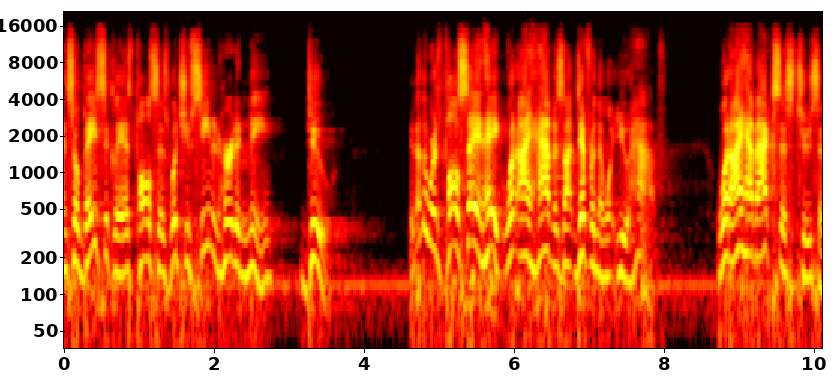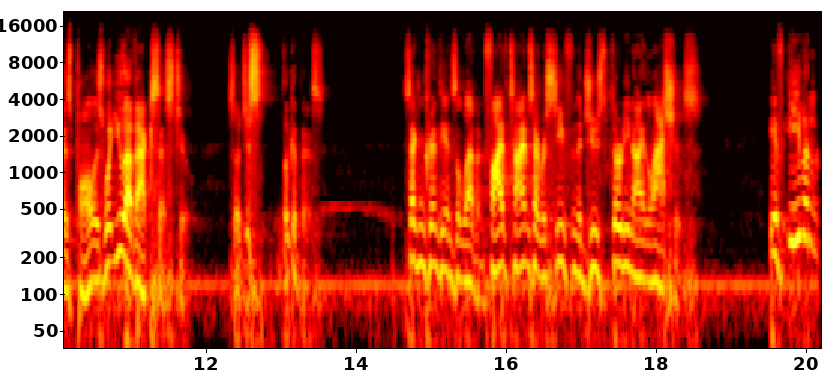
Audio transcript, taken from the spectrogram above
And so basically, as Paul says, what you've seen and heard in me, do. In other words, Paul's saying, hey, what I have is not different than what you have. What I have access to, says Paul, is what you have access to. So just look at this. 2 Corinthians 11. Five times I received from the Jews 39 lashes. If even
